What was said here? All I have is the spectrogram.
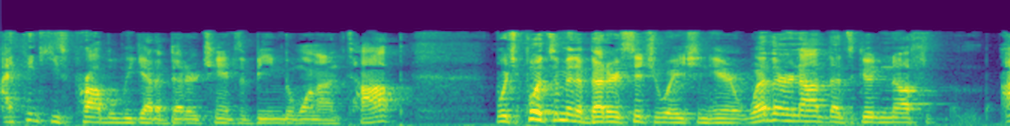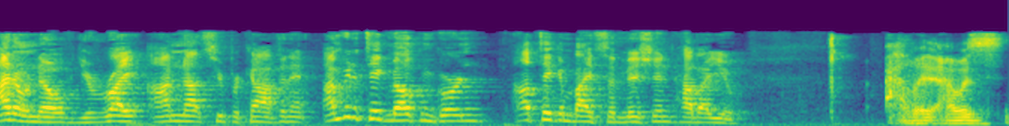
I think he's probably got a better chance of being the one on top, which puts him in a better situation here. Whether or not that's good enough, I don't know. You're right. I'm not super confident. I'm going to take Malcolm Gordon. I'll take him by submission. How about you? I was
